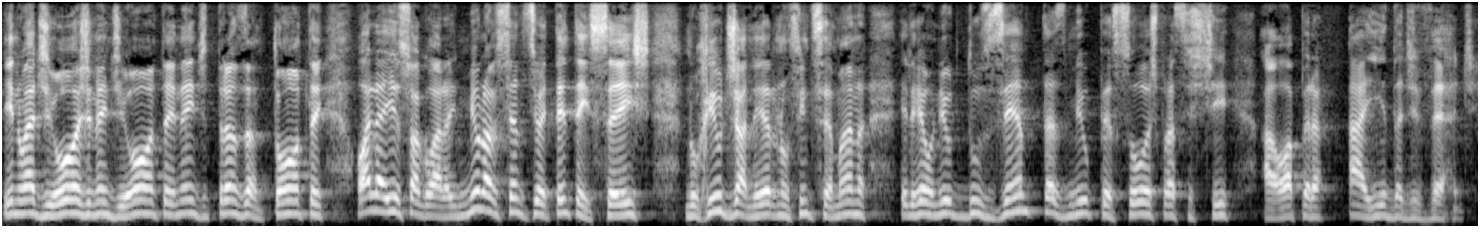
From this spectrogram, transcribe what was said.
e não é de hoje, nem de ontem, nem de transantontem. Olha isso agora, em 1986, no Rio de Janeiro, no fim de semana, ele reuniu 200 mil pessoas para assistir a ópera Aida de Verdi.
